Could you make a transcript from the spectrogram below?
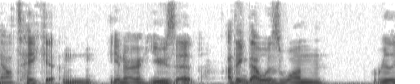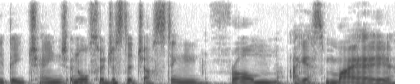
Now take it and, you know, use it. I think that was one really big change and also just adjusting from I guess my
